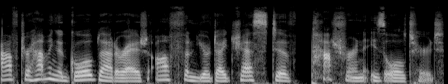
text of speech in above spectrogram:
After having a gallbladder out, often your digestive pattern is altered.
